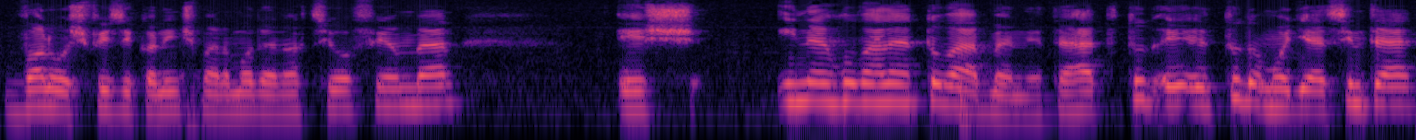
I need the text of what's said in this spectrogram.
valós fizika nincs már a modern akciófilmben, és innen hová lehet tovább menni. Tehát tudom, hogy ez szinte,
